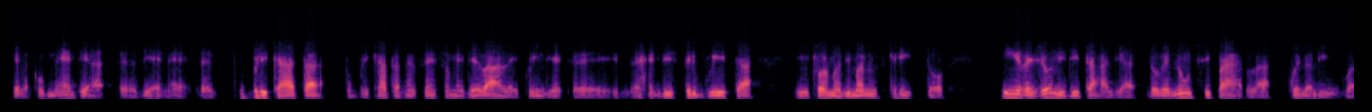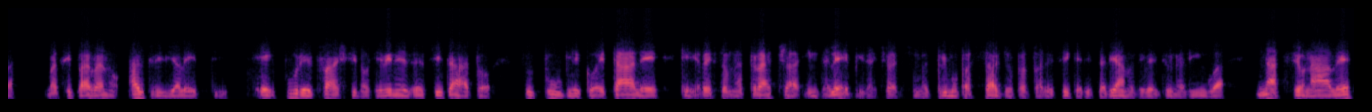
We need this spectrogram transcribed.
che la commedia eh, viene eh, pubblicata, pubblicata nel senso medievale, quindi eh, distribuita in forma di manoscritto, in regioni d'Italia dove non si parla quella lingua, ma si parlano altri dialetti, eppure il fascino che viene esercitato sul pubblico è tale che resta una traccia indelebile, cioè insomma, il primo passaggio per fare sì che l'italiano diventi una lingua nazionale,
